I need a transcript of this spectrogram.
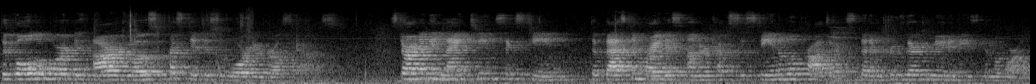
The Gold Award is our most prestigious award in Girl Scouts. Starting in 1916, the best and brightest undertook sustainable projects that improve their communities in the world.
